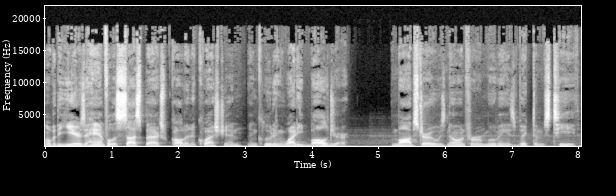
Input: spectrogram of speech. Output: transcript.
Over the years, a handful of suspects were called into question, including Whitey Bulger, a mobster who was known for removing his victims' teeth.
